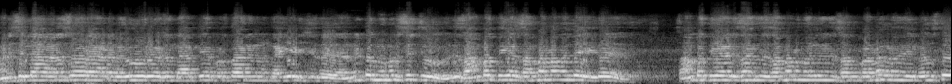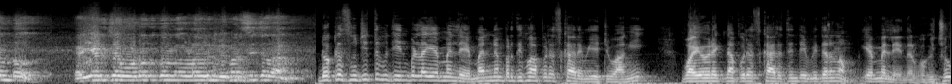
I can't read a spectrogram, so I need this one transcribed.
മനസ്സില്ലാ മനസ്സോടെയാണ് ബഹുഭൂരിപക്ഷം രാഷ്ട്രീയ പ്രസ്ഥാനങ്ങളും കൈയടിച്ചത് എന്നിട്ടും വിമർശിച്ചു. ഇത് സാമ്പത്തിക സംവരണമല്ലേ ഇത്? സാമ്പത്തിക അടിസ്ഥാനത്തിൽ സംവരണം നൽകുന്ന ഭരണഘടനയിൽ വ്യവസ്ഥയുണ്ടോ? കൈയടിച്ച വോട്ടെടുത്തുള്ളവരും വിമർശിച്ചതാണ്. Doctor Sujith Vijayanpillai M L A Mannam പ്രതിഭാ പുരസ്കാരം ഏറ്റുവാങ്ങി. വയോരത്ന പുരസ്കാരത്തിന്റെ വിതരണം എം എൽ എ നിർവഹിച്ചു.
